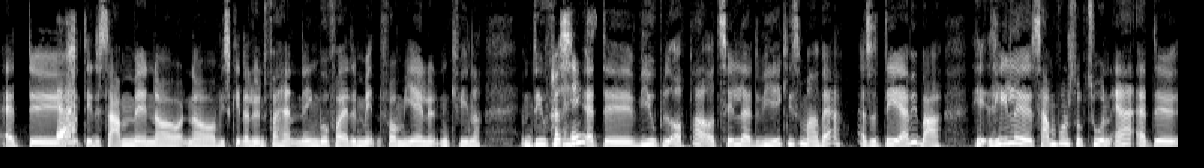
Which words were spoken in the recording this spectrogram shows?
at øh, ja. det er det samme med, når, når vi skal ind lønforhandling. Hvorfor er det mænd får mere i løn end kvinder? Jamen, det er jo fordi, Præcis. at øh, vi er jo blevet opdraget til, at vi er ikke lige så meget værd. Altså, det er vi bare. He- hele samfundsstrukturen er, at øh,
